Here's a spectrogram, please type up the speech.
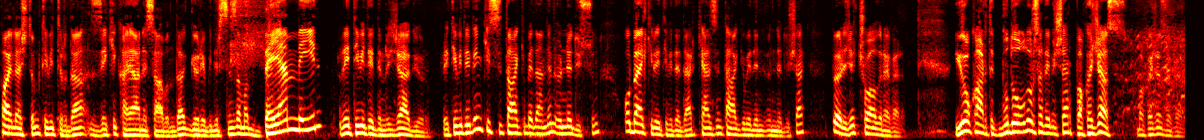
Paylaştım Twitter'da Zeki Kayağan hesabında görebilirsiniz ama beğenmeyin retweet edin rica ediyorum. Retweet edin ki sizi takip edenlerin önüne düşsün. O belki retweet eder kendisini takip edenin önüne düşer. Böylece çoğalır efendim. Yok artık bu da olursa demişler bakacağız. Bakacağız efendim.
